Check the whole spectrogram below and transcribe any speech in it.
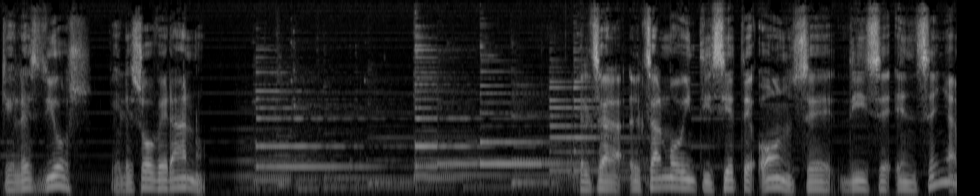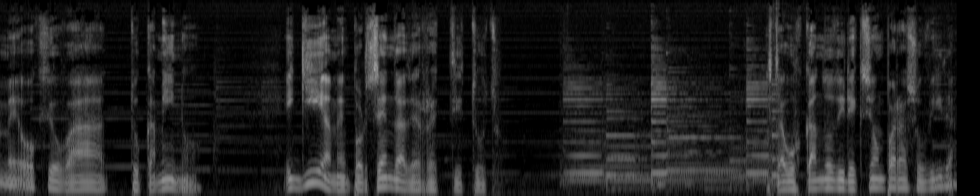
que Él es Dios, que Él es soberano. El, Salmo 27, 11 dice, Enséñame, oh Jehová, tu camino y guíame por senda de rectitud. ¿Está buscando dirección para su vida?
